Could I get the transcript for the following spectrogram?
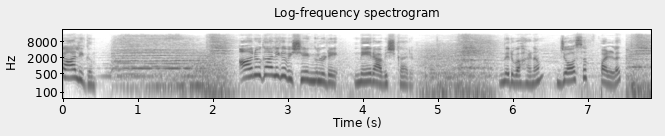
കാലികം. ആനുകാലിക വിഷയങ്ങളുടെ നേരാവിഷ്കാരം. നിർവഹണം ജോസഫ് പള്ളത്ത്.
